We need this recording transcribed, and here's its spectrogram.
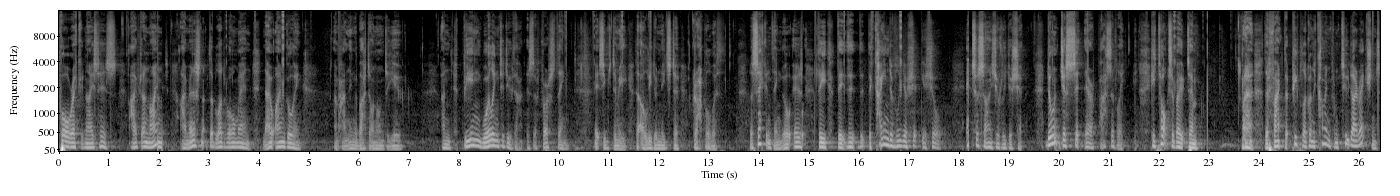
Paul recognized his. I've done mine. I'm innocent of the blood of all men. Now I'm going. I'm handing the baton on to you. And being willing to do that is the first thing, it seems to me, that a leader needs to grapple with. The second thing, though, is the, the, the, the kind of leadership you show. Exercise your leadership. Don't just sit there passively. He talks about um, uh, the fact that people are going to come in from two directions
